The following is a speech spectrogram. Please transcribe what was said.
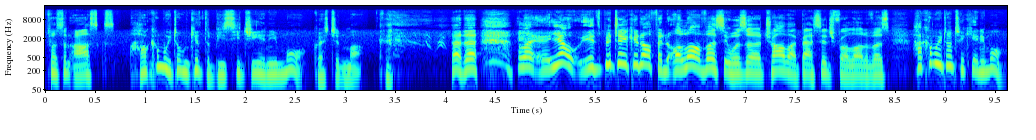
person asks, "How come we don't give the BCG anymore?" Question mark. and, like, yeah, it's been taken off, and a lot of us, it was a trial by passage for a lot of us. How come we don't take it anymore?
